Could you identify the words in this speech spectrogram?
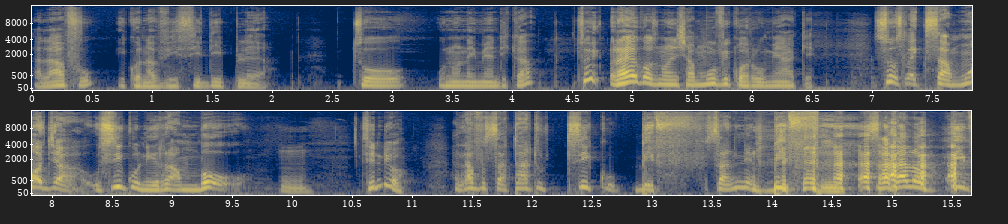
alafu iko na vcd player. So unaona imeandika so kwa zinaonyesha movie kwa room yake. So it's like saa moja usiku ni rambo. Mm. sindio alafu saa tatu siku bif saa nne bif saa tano bif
